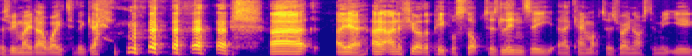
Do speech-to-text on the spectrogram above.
as we made our way to the game. uh, uh, yeah, and a few other people stopped us. Lindsay uh, came up to us. Very nice to meet you,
